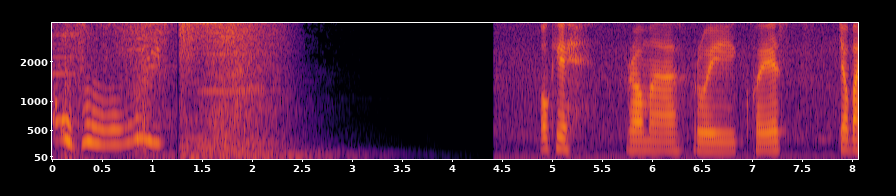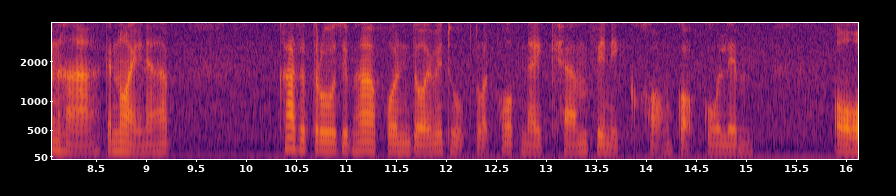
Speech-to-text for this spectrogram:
โอ้โหโอเค เรามารุยเควส เจ้าปัญหากันหน่อยนะครับฆ่าศัตรู 15 คนโดยไม่ถูกตรวจพบในแคมป์ฟินิกของเกาะโกเลม โอ้โห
